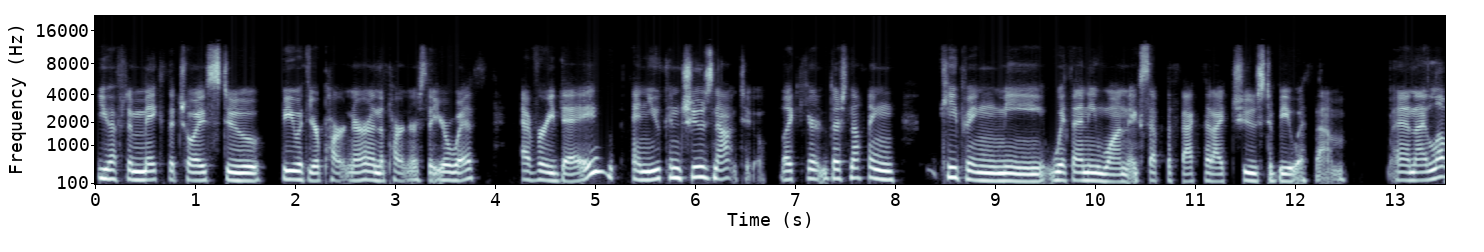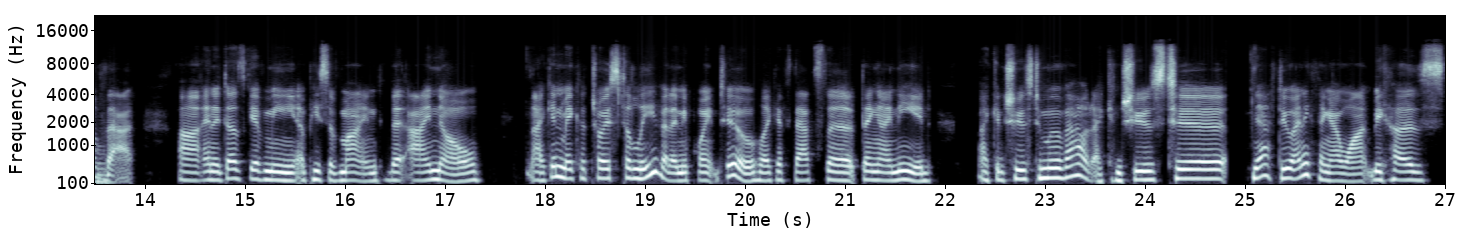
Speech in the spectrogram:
you have to make the choice to be with your partner and the partners that you're with every day and you can choose not to. Like you're there's nothing keeping me with anyone except the fact that i choose to be with them. And i love Mhm. that. Uh, and it does give me a peace of mind that i know i can make a choice to leave at any point too. Like if that's the thing i need i can choose to move out. I can choose to yeah do anything i want because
